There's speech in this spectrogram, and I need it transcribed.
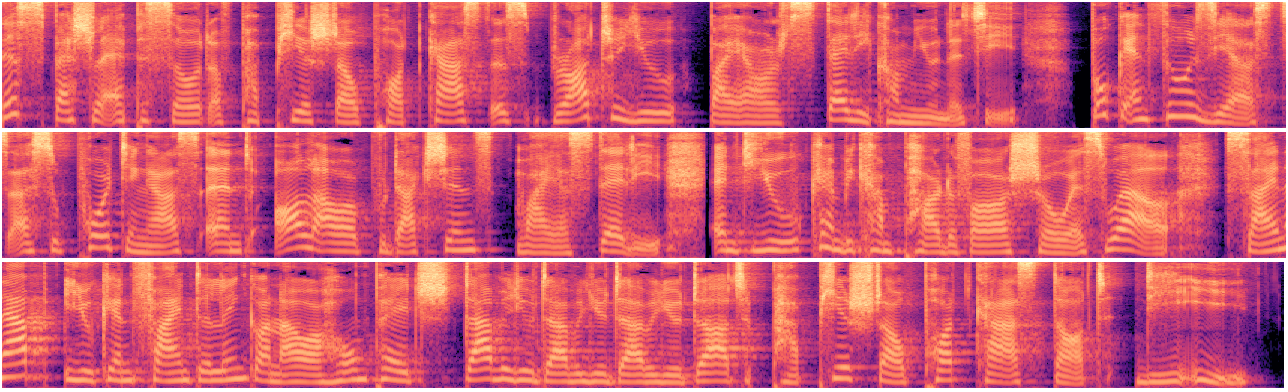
This special episode of Papierstau podcast is brought to you by our Steady community. Book enthusiasts are supporting us and all our productions via Steady, and you can become part of our show as well. Sign up. You can find the link on our homepage www.papierstaupodcast.de.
